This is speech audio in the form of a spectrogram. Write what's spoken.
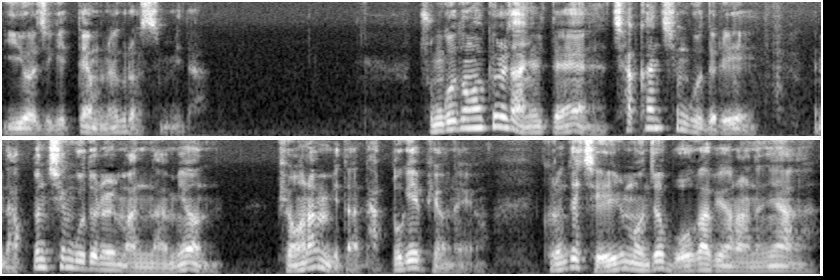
이어지기 때문에 그렇습니다. 중고등학교를 다닐 때 착한 친구들이 나쁜 친구들을 만나면 변합니다. 나쁘게 변해요. 그런데 제일 먼저 뭐가 변하느냐?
